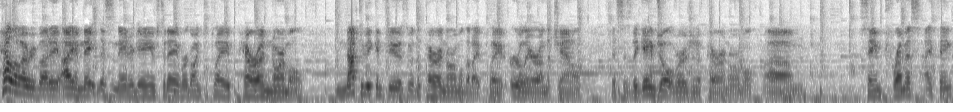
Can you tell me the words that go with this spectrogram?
Hello everybody, I am Nate, this is Nater Games. Today we're going to play Paranormal. Not to be confused with the Paranormal that I played earlier on the channel. This is the Game Jolt version of Paranormal. Um, same premise, I think,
